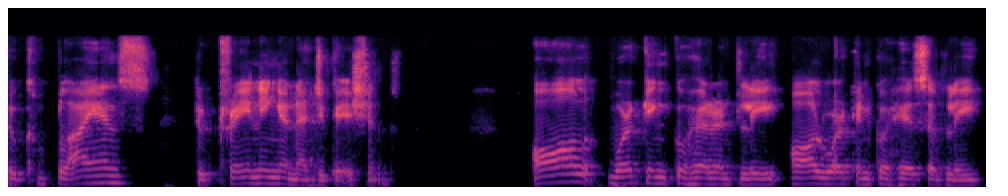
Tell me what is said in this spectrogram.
to compliance, to training and education all working coherently, all working cohesively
